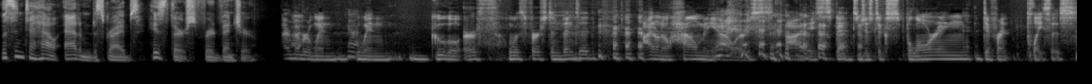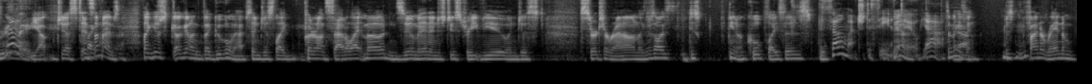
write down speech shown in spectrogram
Listen to how Adam describes his thirst for adventure. I remember when when Google Earth was first invented. I don't know how many hours I spent just exploring different places. Really? Yep. Just and sometimes uh, like you just go get on like Google Maps and just like put it on satellite mode and zoom in and just do street view and just search around. Like there's always just you know cool places. So much to see and Yeah. do. Yeah. It's amazing. Just mm-hmm. find a random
